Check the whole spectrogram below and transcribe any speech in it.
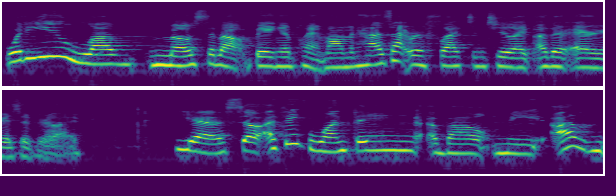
what do you love most about being a plant mom, and how does that reflect into like other areas of your life? Yeah, so I think one thing about me, I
